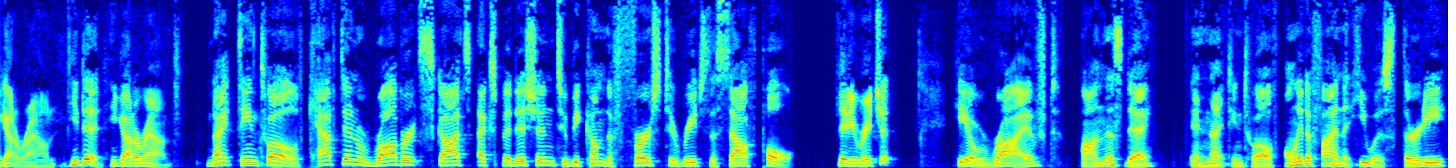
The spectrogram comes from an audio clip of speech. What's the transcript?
got around. He did. He got around. 1912, Captain Robert Scott's expedition to become the first to reach the South Pole. Did he reach it? He arrived on this day in 1912, only to find that he was 30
